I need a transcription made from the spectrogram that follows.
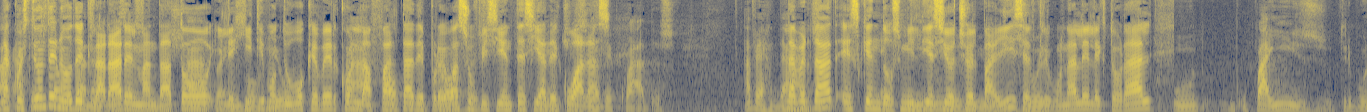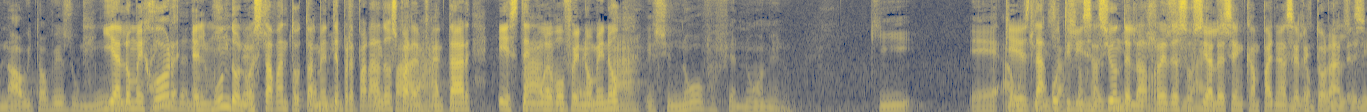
La cuestión de no declarar el mandato ilegítimo tuvo que ver con la falta de pruebas suficientes y adecuadas. La verdad es que en 2018 el país, el Tribunal Electoral y a lo mejor el mundo no estaban totalmente preparados para enfrentar este nuevo fenómeno que es la utilización de las redes sociales en campañas electorales.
